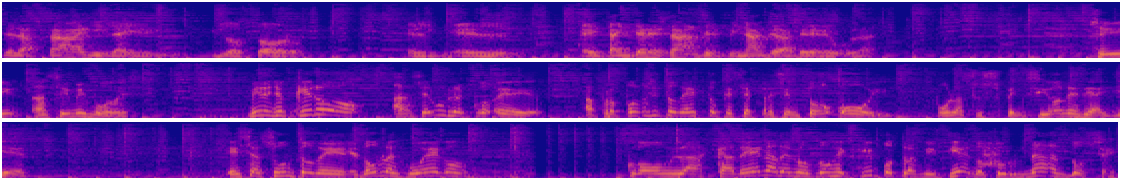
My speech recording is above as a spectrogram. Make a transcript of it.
de las águilas y, y los toros. El, el- está interesante el final de la serie regular. Sí, así mismo es. Mire, yo quiero hacer un eh, a propósito de esto que se presentó hoy por las suspensiones de ayer. Ese asunto de doble juego con las cadenas de los dos equipos transmitiendo, turnándose.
